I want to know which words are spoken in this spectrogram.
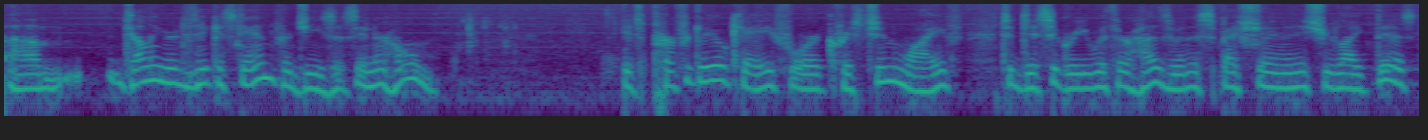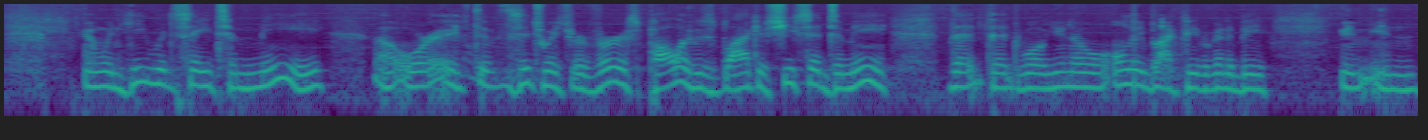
um, telling her to take a stand for Jesus in her home. It's perfectly okay for a Christian wife to disagree with her husband, especially in an issue like this. And when he would say to me, uh, or if the, the situation reversed, Paula, who's black, if she said to me that, that well, you know, only black people are going to be in, in,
